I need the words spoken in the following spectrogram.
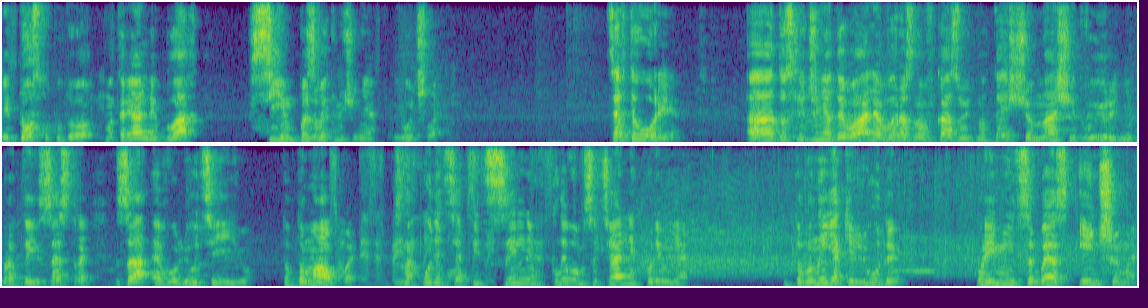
і доступу до матеріальних благ всім без виключення його членів. Це в теорії. А дослідження Деваля виразно вказують на те, що наші двоюрідні брати і сестри за еволюцією, тобто мавпи, знаходяться під сильним впливом соціальних порівнянь. Тобто вони, як і люди, порівнюють себе з іншими,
